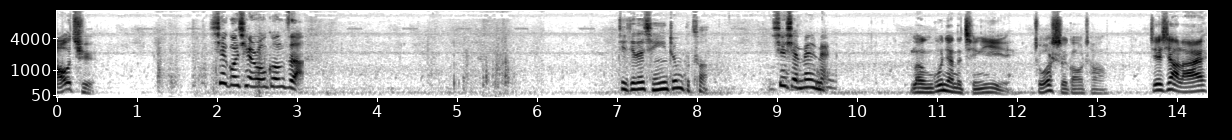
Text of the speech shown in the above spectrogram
好曲，谢过秦如公子。姐姐的琴艺真不错，谢谢妹妹。冷姑娘的琴艺着实高超。接下来，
